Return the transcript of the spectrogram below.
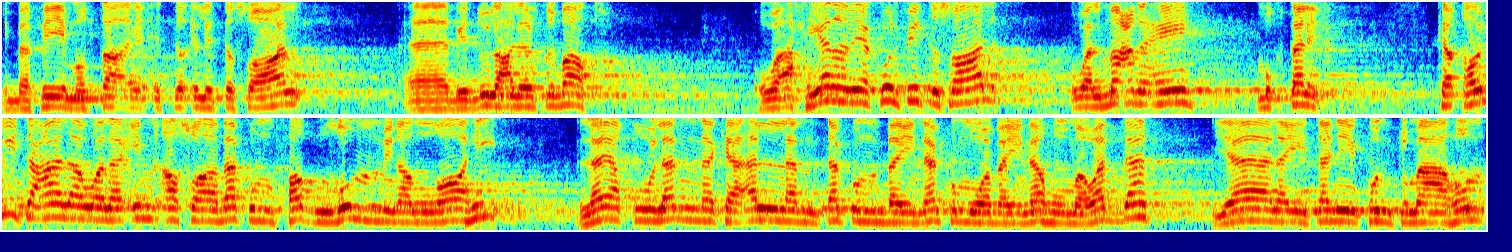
يبقى في مت... الاتصال بيدل على الارتباط. وأحيانا يكون في اتصال والمعنى إيه؟ مختلف. كقوله تعالى ولئن أصابكم فضل من الله ليقولن كأن لم تكن بينكم وبينه مودة يا ليتني كنت معهم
